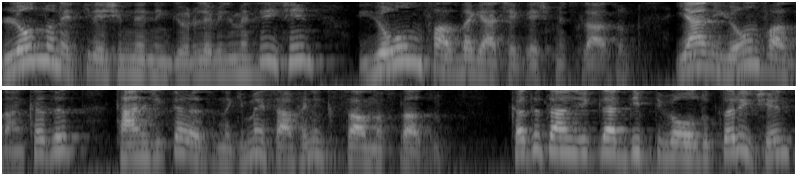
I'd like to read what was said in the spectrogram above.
London etkileşimlerinin görülebilmesi için yoğun fazla gerçekleşmesi lazım. Yani yoğun fazdan kasıt tanecikler arasındaki mesafenin kısalması lazım. Katı tanecikler dip dibe oldukları için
